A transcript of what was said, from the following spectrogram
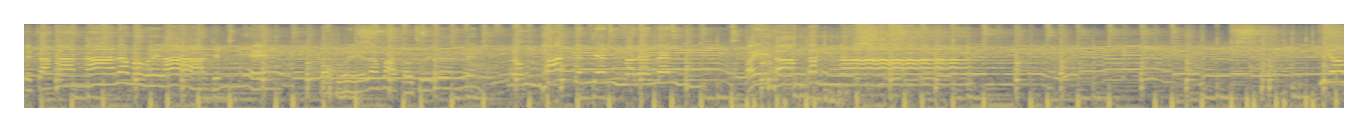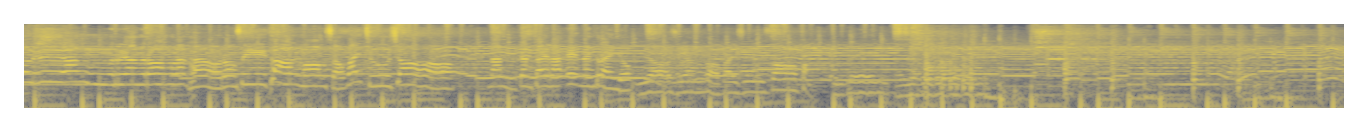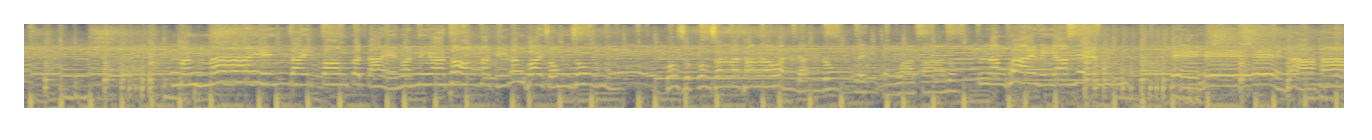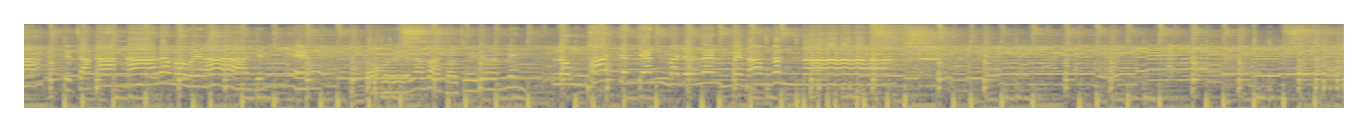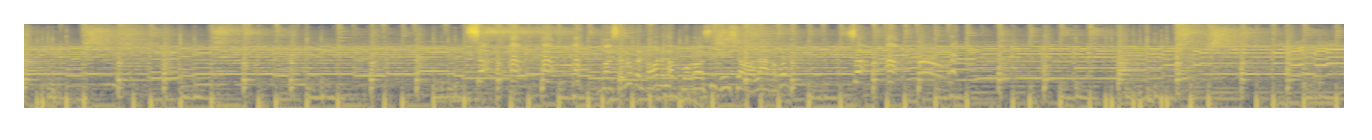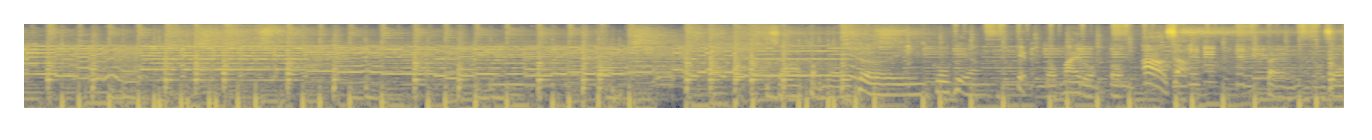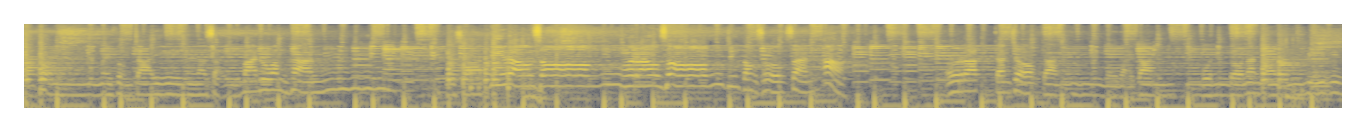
จะจากงานนาแล้วเมื่อเวลาเย็นเย็นบอกเลยแล้วมาเต่าช่วยเดินเล่น ลมพัดเย็นเย็นมาเดินเล่น ไปทางกันนา ละข้าวรองสีทองมองสาวไว้ชูช่อนั่นกันใจละเอ๊ะนั่นใครยกยอเสียงก็ไปสีฟอฟังเพลงไปเลมันไม้ใจปองตะได้นวลเนื้อทองมาขี่ลังควายชมทุ่งคงสุขคงสันละทางวันยันรุ่งเล่นจังหวะตาลุงหลังพลายในยามเย็นเฮ้ จะจากงานนาแล้วมาเวลาเย็นเย็นก็เบื่อแล้วว่าเจ้าช่วยเดินเล่น ลมพัดจนเย็นมาเดินเล่นไม่ทำกันนาสะมาสนุกกันต่อนะครับพวกเราซิกิชาวลาครับผม รวมตนอาสะแต่เราสองคนไม่สนใจอาศัยบ้านร่วมกันแต่ชาตินี้เราสองเราสองจึงต้องโศกสันอารักกันชอบกันไม่ได้กันบุญเรานั้นไม่มีที่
